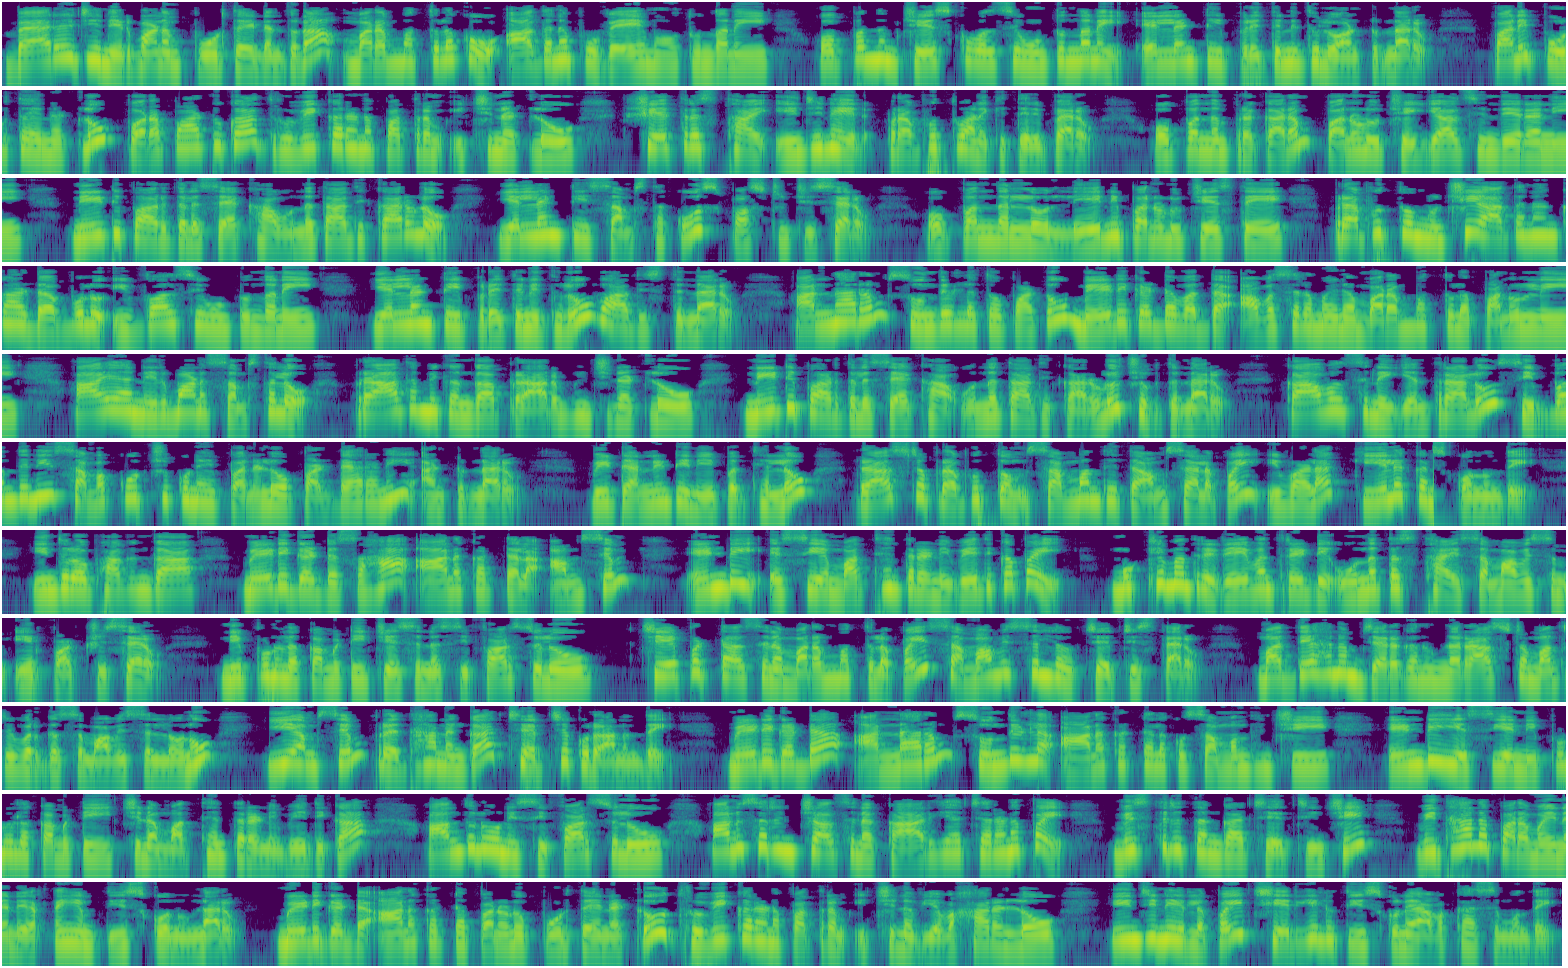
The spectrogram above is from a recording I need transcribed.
బ్యారేజీ నిర్మాణం పూర్తయినందున మరమ్మతులకు అదనపు వ్యయమవుతుందని ఒప్పందం చేసుకోవాల్సి ఉంటుందని ఎల్ఎన్టీ ప్రతినిధులు అంటున్నారు. పని పూర్తయినట్లు పొరపాటుగా ధృవీకరణ పత్రం ఇచ్చినట్లు క్షేత్రస్థాయి ఇంజనీర్ ప్రభుత్వానికి తెలిపారు. ఒప్పందం ప్రకారం పనులు చెయ్యాల్సిందేనని నీటిపారుదల శాఖ ఉన్నతాధికారులు ఎల్ఎన్టీ సంస్థకు స్పష్టం చేశారు. ఒప్పందంలో లేని పనులు చేస్తే ప్రభుత్వం నుంచి అదనంగా డబ్బులు ఇవ్వాల్సి ఉంటుందని ఎల్ఎన్టీ ప్రతినిధులు వాదిస్తున్నారు. అన్నారం సుందిళ్ళతో పాటు మేడిగడ్డ వద్ద అవసరమైన మరమ్మతుల పనుల్ని ఆయా నిర్మాణ సంస్థలో ప్రాథమికంగా ప్రారంభించినట్లు నీటిపారుదల శాఖ ఉన్నతాధికారులు చెబుతున్నారు. కావలసిన యంత్రాలు సిబ్బందిని సమకూర్చుకునే పనిలో పడ్డారని అంటున్నారు. వీటన్నింటి నేపథ్యంలో రాష్ట్ర ప్రభుత్వం సంబంధిత అంశాలపై ఇవాళ కీలక ఇందులో భాగంగా మేడిగడ్డ సహా ఆనకట్టల అంశం ఎన్డీఎస్ఏ మధ్యంతర నివేదికపై ముఖ్యమంత్రి రేవంత్ రెడ్డి ఉన్నత స్థాయి సమావేశం ఏర్పాటు చేశారు. నిపుణుల కమిటీ చేసిన సిఫార్సులు చేపట్టాల్సిన మరమ్మతులపై సమావేశంలో చర్చిస్తారు. మధ్యాహ్నం జరగనున్న రాష్ట్ర మంత్రివర్గ సమావేశంలోనూ ఈ అంశం ప్రధానంగా చర్చకు రానుంది. మేడిగడ్డ అన్నారం సుందిళ్ళ ఆనకట్టలకు సంబంధించి ఎన్డీఎస్ఏ నిపుణుల కమిటీ ఇచ్చిన మధ్యంతర నివేదిక అందులోని సిఫార్సులు అనుసరించాల్సిన కార్యాచరణపై విస్తృతంగా చర్చించి విధానపరమైన నిర్ణయం తీసుకోనున్నారు. మేడిగడ్డ ఆనకట్ట పనులు పూర్తయినట్లు ధృవీకరణ పత్రం ఇచ్చిన వ్యవహారంలో ఇంజనీర్లపై చర్యలు తీసుకునే అవకాశం ఉంది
